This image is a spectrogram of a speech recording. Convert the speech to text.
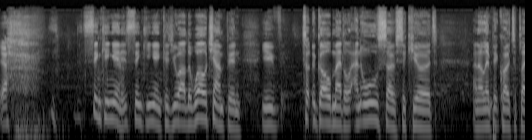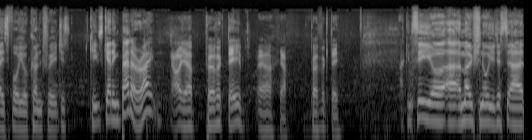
Yeah. It's sinking in, it's sinking in because you are the world champion. You've took the gold medal and also secured an Olympic quota place for your country. Just keeps getting better, right? Oh yeah, perfect day. Yeah, yeah, perfect day. I can see you're uh, emotional. You're just, uh,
